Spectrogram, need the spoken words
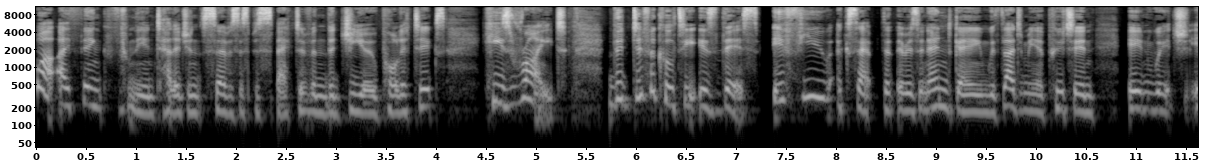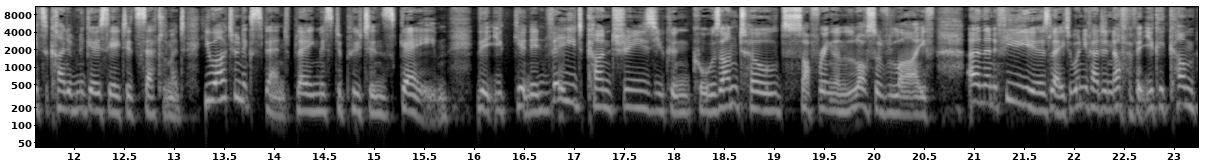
Well, I think from the intelligence services perspective and the geopolitics, he's right. The difficulty is this if you accept that there is an end game with Vladimir Putin in which it's a kind of negotiated settlement, you are to an extent playing Mr. Putin's game, that you can invade countries, you can cause untold suffering and loss of life, and then a few years later, when you've had enough of it, you could come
